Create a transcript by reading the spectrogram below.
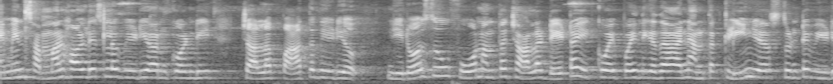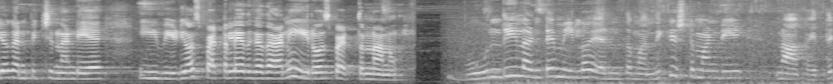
ఐ మీన్ సమ్మర్ హాలిడేస్లో వీడియో అనుకోండి చాలా పాత వీడియో. ఈరోజు ఫోన్ అంతా చాలా డేటా ఎక్కువైపోయింది కదా అని అంత క్లీన్ చేస్తుంటే వీడియో కనిపించిందండి. ఈ వీడియోస్ పెట్టలేదు కదా అని ఈరోజు పెడుతున్నాను. బూందీలు అంటే మీలో ఎంతమందికి ఇష్టమండి? నాకైతే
